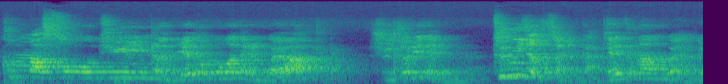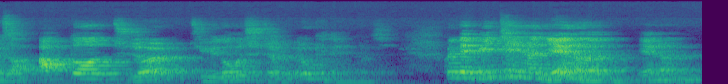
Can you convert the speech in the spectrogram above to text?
컴마 so 뒤에 있는 얘도 뭐가 되는 거야? 주절이 되는 거야. 등이 접사니까 대등한 거야. 그래서 앞도 주절, 뒤도 주절 이렇게 되는 거지. 근데 밑에 있는 얘는 얘는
